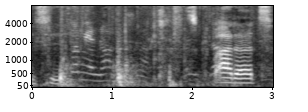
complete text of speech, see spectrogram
Es gebadet.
